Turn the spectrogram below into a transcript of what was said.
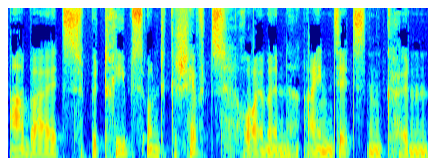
Arbeits-, Betriebs- und Geschäftsräumen einsetzen können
